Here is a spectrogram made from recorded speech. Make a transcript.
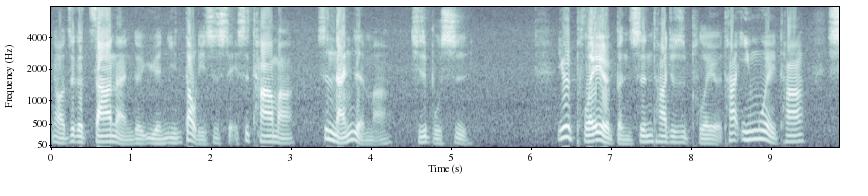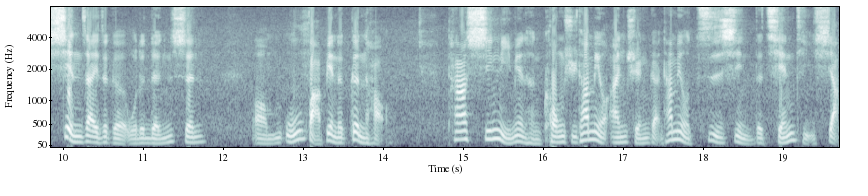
哦，这个渣男的原因到底是谁？是他吗？是男人吗？其实不是，因为 player 本身他就是 player，他因为他现在这个我的人生哦无法变得更好，他心里面很空虚，他没有安全感，他没有自信的前提下，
